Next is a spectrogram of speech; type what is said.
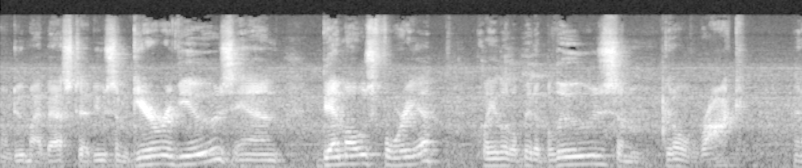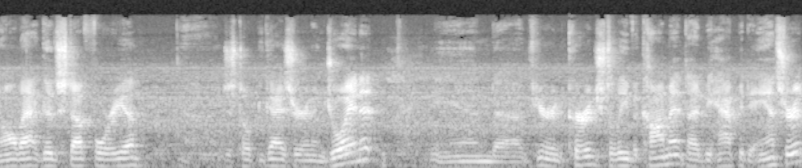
I'll do my best to do some gear reviews and demos for you. Play a little bit of blues, some good old rock, and all that good stuff for you. Just hope you guys are enjoying it. And uh, if you're encouraged to leave a comment, I'd be happy to answer it.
